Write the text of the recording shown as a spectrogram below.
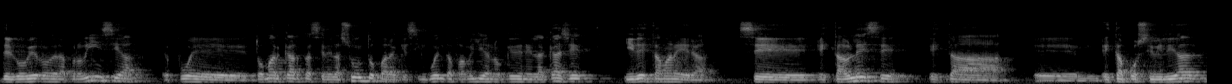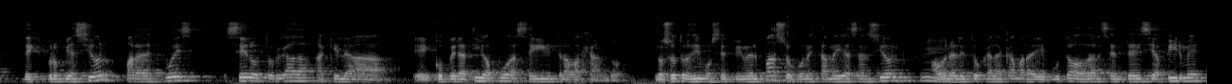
del gobierno de la provincia fue tomar cartas en el asunto para que 50 familias no queden en la calle y de esta manera se establece esta, eh, esta posibilidad de expropiación para después ser otorgada a que la eh, cooperativa pueda seguir trabajando. Nosotros dimos el primer paso con esta media sanción, ahora le toca a la Cámara de Diputados dar sentencia firme.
